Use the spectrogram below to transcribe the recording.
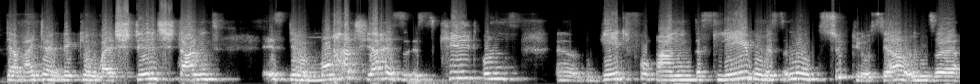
der Weiterentwicklung, weil Stillstand ist der Mord, ja, es, es killt uns, äh, geht voran. Das Leben ist immer ein Zyklus, ja, unser,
